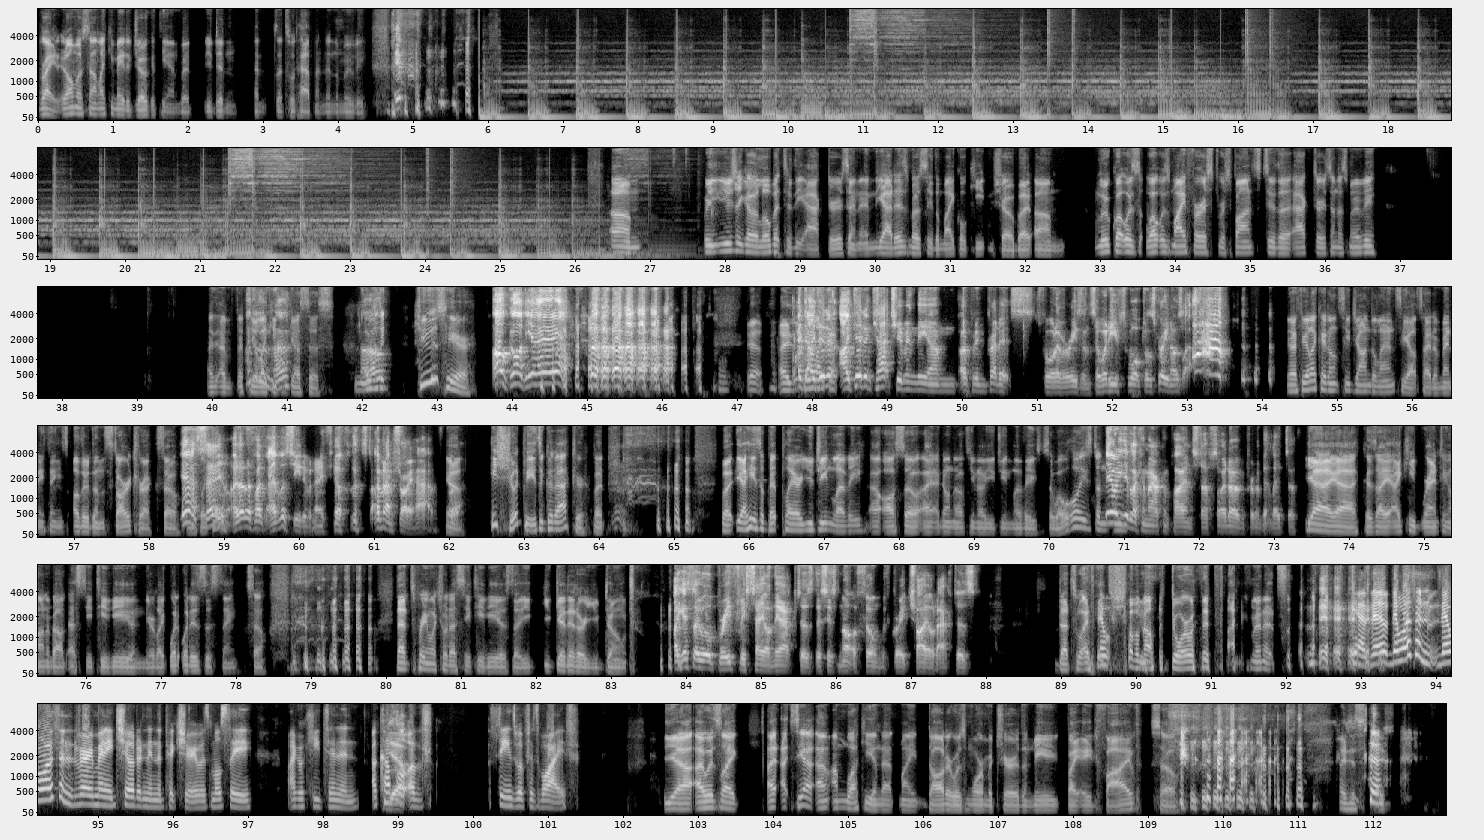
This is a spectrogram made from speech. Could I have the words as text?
Right. It almost sounded like you made a joke at the end, but you didn't. And that's what happened in the movie. Yep. um, we usually go a little bit through the actors, and and yeah, it is mostly the Michael Keaton show. But um, Luke, what was what was my first response to the actors in this movie? I I, I feel like don't you know. can guess this. I No. like, Q's here. Oh God, yeah, yeah, yeah. Yeah, I, I, I didn't. I didn't catch him in the um opening credits for whatever reason. So when he walked on screen, I was like, ah, Yeah, I feel like I don't see John de Lancie outside of many things other than Star Trek. So I yeah, like, same. oh, I don't know if I've ever seen him in anything other than. I mean, I'm sure I have. but- yeah, he should be. He's a good actor, but but yeah, he's a bit player. Eugene Levy, uh, also. I, I don't know if you know Eugene Levy so well. Well, he's done. Yeah, he did like American Pie and stuff, so I know him from a bit later. Yeah, yeah, because I, I keep ranting on about SCTV, and you're like, what what is this thing? So that's pretty much what SCTV is, though. You you get it or you don't. I guess I will briefly say on the actors, this is not a film with great child actors. That's why they Nope. shove them out the door within five minutes. yeah, there, there wasn't there wasn't very many children in the picture. It was mostly Michael Keaton and a couple Yeah. of scenes with his wife. Yeah, I was like, I, I see. I, I'm I'm lucky in that my daughter was more mature than me by age five, so I just I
